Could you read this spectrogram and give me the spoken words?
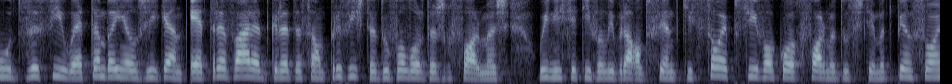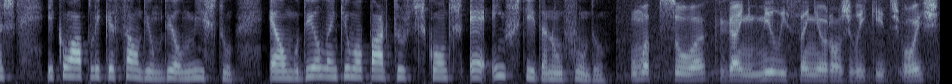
O desafio é também ele gigante, é travar a degradação prevista do valor das reformas. O Iniciativa Liberal defende que isso só é possível com a reforma do sistema de pensões e com a aplicação de um modelo misto. É um modelo em que uma parte dos descontos é investida num fundo. Uma pessoa que ganha 1.100 euros líquidos hoje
